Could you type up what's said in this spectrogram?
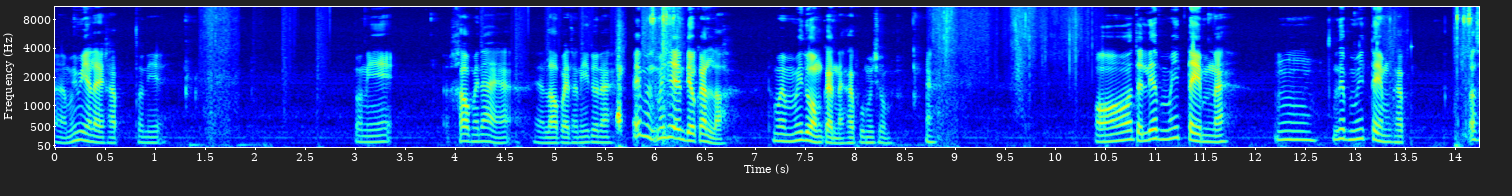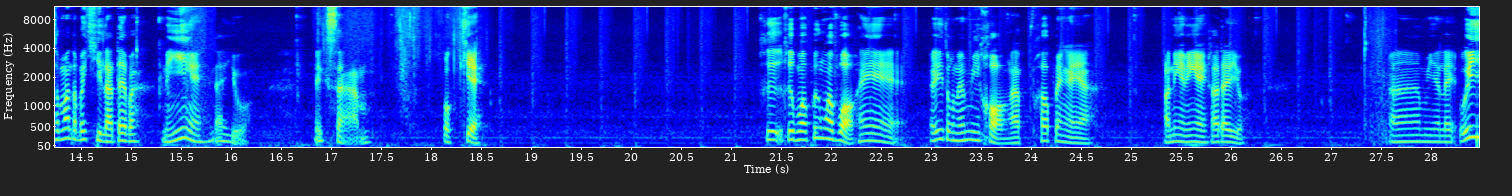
อ่าไม่มีอะไรครับตัวนี้ ตรงนี้เข้าไม่ได้ฮะเดี๋ยวเราไปทางนี้ดูนะเอ้ยมันไม่ใช่อันเดียวกันเหรอทำไมมันไม่รวมกันนะครับคุณผู้ชมอ๋อแต่เลือดมันไม่เต็มนะอืมเลือดมันไม่เต็มครับ เราสามารถเอาไปคีย์รัดได้ปะนี่ไงได้อยู่ เลขสามโอเคคือคือมาเพิ่งมาบอกให้ เอ้ยตรงนั้นมีของครับเข้าไปไงอะ่ะอ๋อนี่ไงนี่ไงเข้าได้อยู่อ่ามีอะไรอุ้ย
